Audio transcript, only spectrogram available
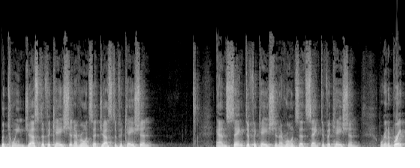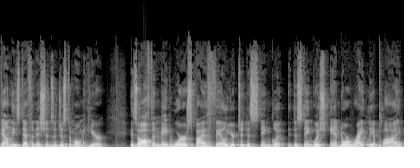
between justification, everyone said justification, and sanctification, everyone said sanctification. We're going to break down these definitions in just a moment here is often made worse by a failure to distinguish, distinguish and or rightly apply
